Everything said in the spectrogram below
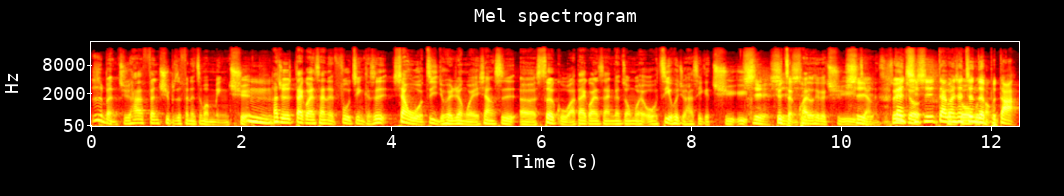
日本其实它的分区不是分的这么明确，嗯，他觉得代官山的附近，可是像我自己就会认为，像是呃涩谷啊、代官山跟中目黑，我自己会觉得它是一个区域，是就整块都是一个区域这样子。但其实代官山真的不大，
